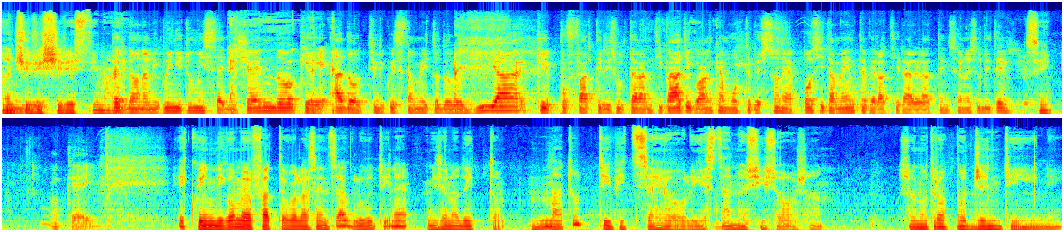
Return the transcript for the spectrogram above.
non ci riusciresti mai. Perdonami, quindi tu mi stai dicendo che adotti questa metodologia che può farti risultare antipatico anche a molte persone appositamente per attirare l'attenzione su di te? Sì. Ok. E quindi come ho fatto con la senza glutine, mi sono detto, ma tutti i pizzaioli che stanno sui social sono troppo gentili,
